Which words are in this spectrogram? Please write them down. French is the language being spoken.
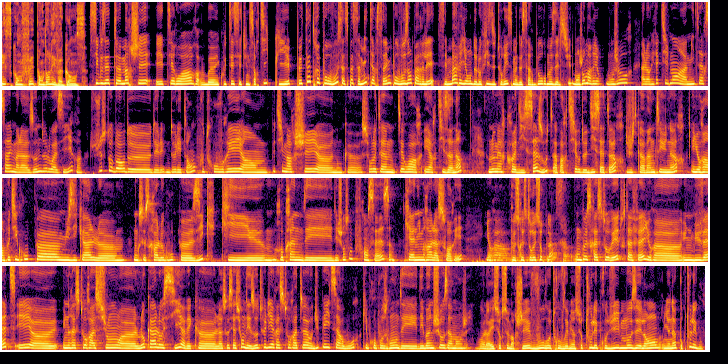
qu'est-ce qu'on fait pendant les vacances? Si vous êtes marché et terroir, ben écoutez, c'est une sortie qui est peut-être pour vous. Ça se passe à Mittersheim. Pour vous en parler, c'est Marion de l'Office de tourisme de Sarrebourg-Moselle-Sud. Bonjour Marion. Bonjour. Alors effectivement, à Mittersheim, à la zone de loisirs, juste au bord de, de, de l'étang, vous trouverez un petit marché euh, donc, euh, sur le thème terroir et artisanat le mercredi 16 août à partir de 17h jusqu'à 21h. Il y aura un petit groupe euh, musical, euh, donc ce sera le groupe euh, Zik qui euh, reprenne des, des chansons françaises, qui animera la soirée. Il y aura... On peut se restaurer sur place? On peut se restaurer, tout à fait. Il y aura une buvette et euh, une restauration euh, locale aussi avec euh, l'association des hôteliers restaurateurs du pays de Sarrebourg qui proposeront des, des bonnes choses à manger. Voilà, et sur ce marché, vous retrouverez bien sûr tous les produits mosellans. Il y en a pour tous les goûts.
